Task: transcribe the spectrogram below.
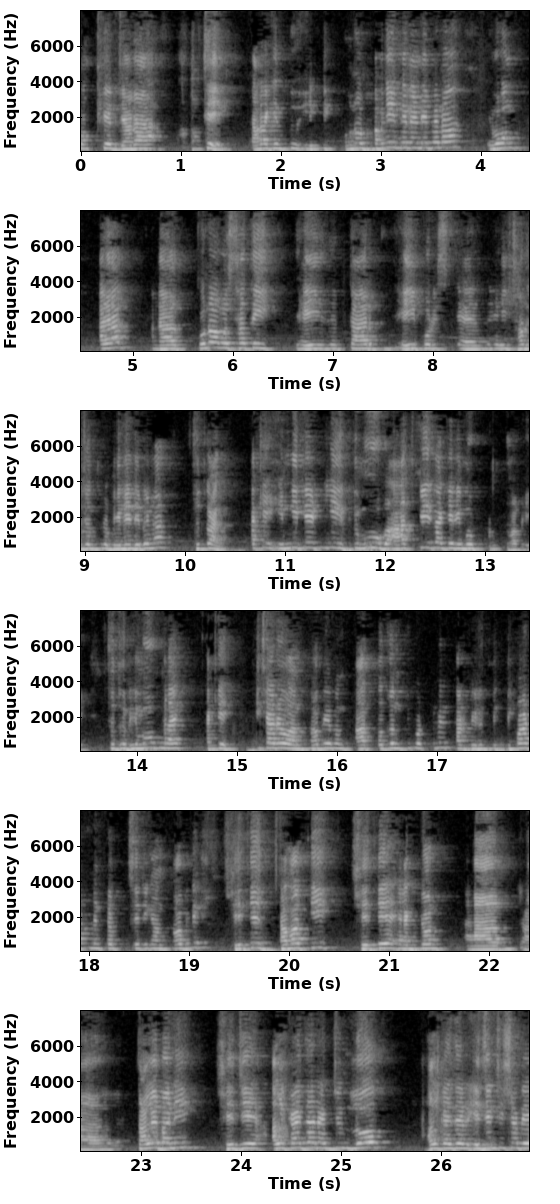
পক্ষের যারা আছে, তারা কিন্তু এটি কোনোভাবেই মেনে নেবে না এবং তারা কোনো অবস্থাতেই এই, তার এই এই ষড়যন্ত্র মেনে নেবে না। সুতরাং তাকে ইমিডিয়েটলি রিমুভ আজকেই তাকে রিমুভ করতে হবে। শুধু রিমুভ নয়, তাকে বিচারেও আনতে হবে এবং তার তদন্ত করতে হবে, তার বিরুদ্ধে ডিপার্টমেন্টাল প্রসিডিং আনতে হবে। সে যে জামাতি, সে যে একজন তালেবানি, সে যে আল কায়দার একজন লোক, আল কায়দার এজেন্ট হিসাবে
